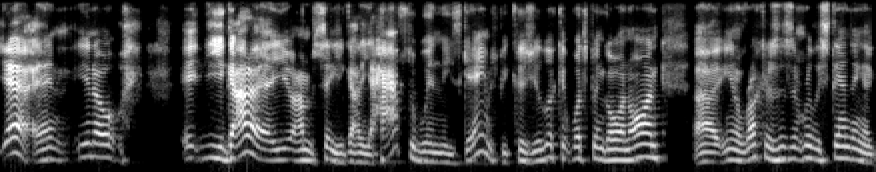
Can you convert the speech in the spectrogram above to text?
Yeah, and you know, it, you gotta. You, I'm saying you gotta. You have to win these games because you look at what's been going on. Uh, you know, Rutgers isn't really standing a,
